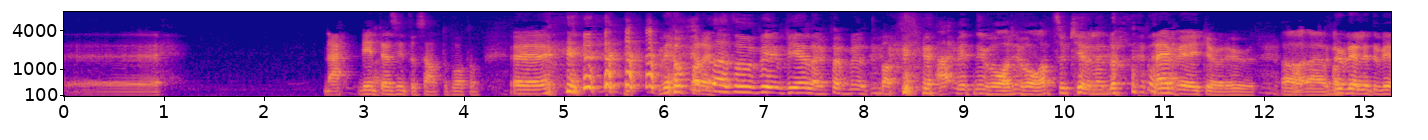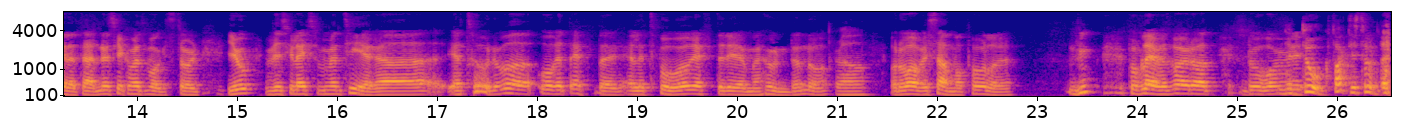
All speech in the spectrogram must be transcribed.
Eh, nej, det är inte ens intressant att prata om. Eh, vi hoppar det. Alltså vi vela i fem minuter bara. Nej vet ni vad, det var inte så kul ändå. Nej, vi gick över det i huvudet. Ja, nej, nu blir det lite veligt här. Nu ska jag komma tillbaka till storyn. Jo, vi skulle experimentera. Jag tror det var året efter, eller två år efter det med hunden då. Ja. Och då var vi samma polare. Problemet var ju då att då var vi... Det dog faktiskt hunden.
